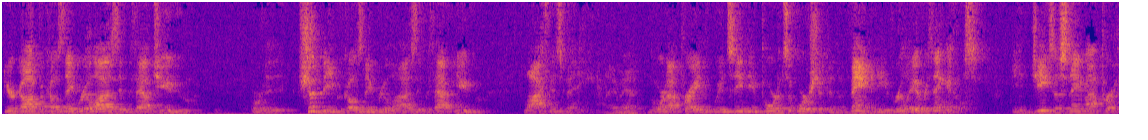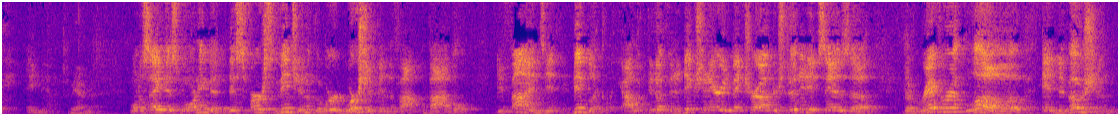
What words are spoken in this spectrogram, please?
dear God, because they realize that without you, or it should be because they realize that without you, life is vain. Amen. Lord, I pray that we'd see the importance of worship and the vanity of really everything else. In Jesus' name I pray. Amen. Yeah. I want to say this morning that this first mention of the word worship in the Bible defines it biblically. I looked it up in a dictionary to make sure I understood it. It says, uh, the reverent love and devotion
